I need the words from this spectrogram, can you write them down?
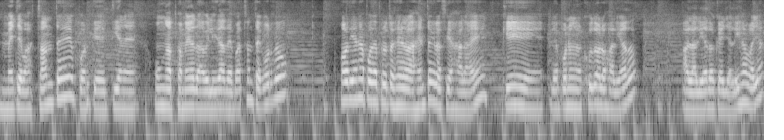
mete bastante porque tiene un spameo de habilidades bastante gordo. Oriana puede proteger a la gente gracias a la E, que le pone un escudo a los aliados. Al aliado que ella elija, vaya.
